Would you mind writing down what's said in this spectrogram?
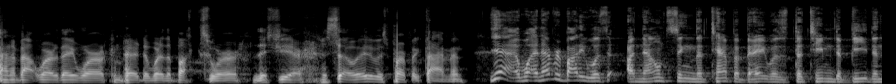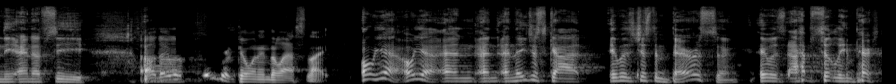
and about where they were compared to where the Bucs were this year. So it was perfect timing. Yeah, well, and everybody was announcing that Tampa Bay was the team to beat in the NFC. Oh, they were favorite going into last night. Oh yeah, oh yeah, and and and they just got. It was just embarrassing. It was absolutely embarrassing.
